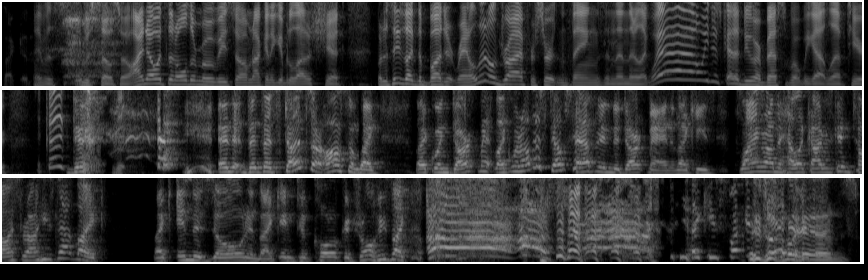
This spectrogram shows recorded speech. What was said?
Well, that's not good. it was it was so so. I know it's an older movie, so I'm not going to give it a lot of shit. But it seems like the budget ran a little dry for certain things, and then they're like, well, we just got to do our best with what we got left here. Okay. and the, the stunts are awesome. Like like when Darkman, like when all this stuff's happening to Darkman, and like he's flying around the helicopter, he's getting tossed around. He's not like like in the zone and like in total control. He's like ah, oh shit! like he's fucking Look at my scared. hands.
